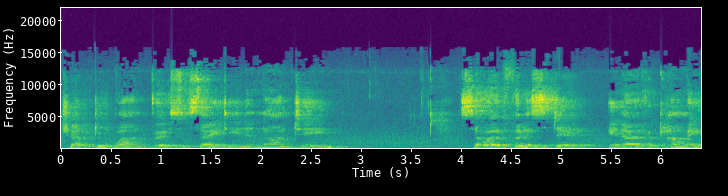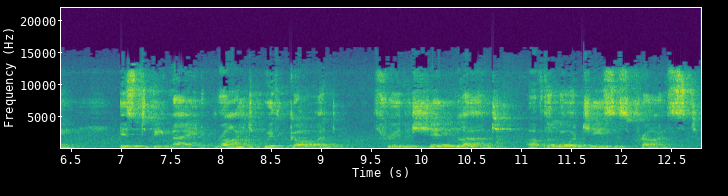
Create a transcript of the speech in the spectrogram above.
chapter 1 verses 18 and 19. So our first step in overcoming is to be made right with God through the shed blood of the Lord Jesus Christ.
